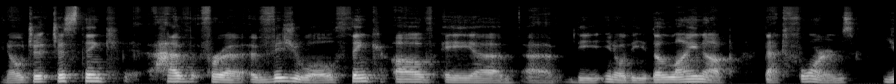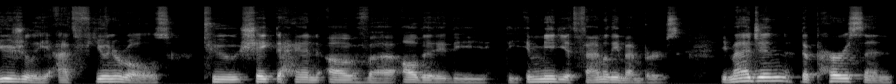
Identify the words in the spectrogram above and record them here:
You know ju- just think have for a, a visual think of a uh, uh, the you know the the lineup that forms usually at funerals to shake the hand of uh, all the, the the immediate family members. Imagine the person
